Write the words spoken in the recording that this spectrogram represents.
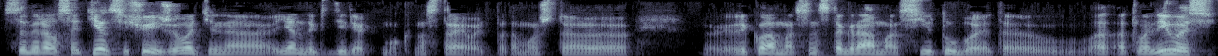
собирался отец, еще и желательно Яндекс Директ мог настраивать, потому что реклама с Инстаграма, с Ютуба это отвалилась.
